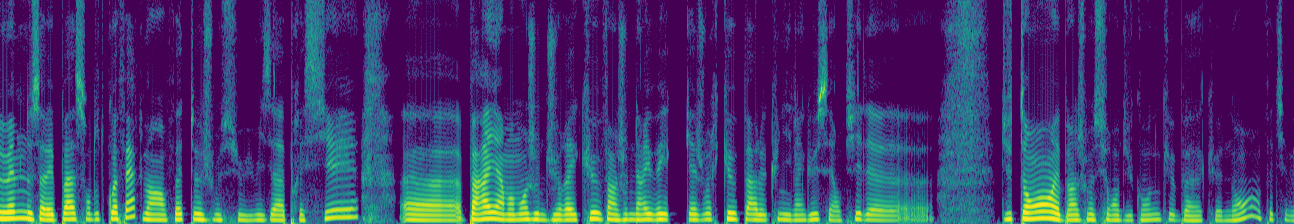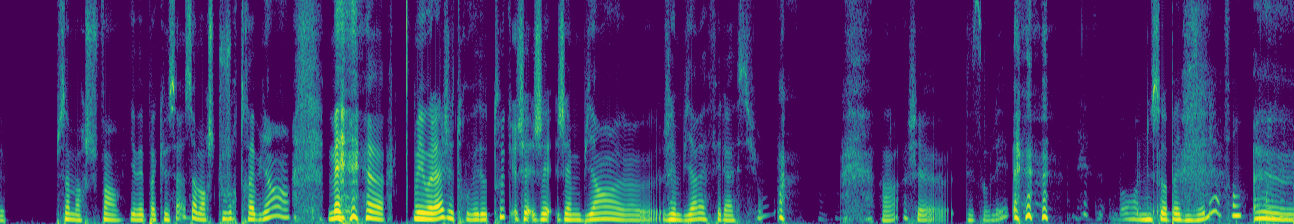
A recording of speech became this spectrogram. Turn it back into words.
eux-mêmes ne savaient pas sans doute quoi faire. Ben, en fait, je me suis mise à apprécier. Euh, pareil, à un moment, je ne jurais que, enfin, je n'arrivais qu'à jouir que par le cunilingus et en fil euh, du temps, et ben, je me suis rendu compte que, bah, que non, en fait, il y avait ça marche enfin il y avait pas que ça ça marche toujours très bien hein. mais euh, mais voilà j'ai trouvé d'autres trucs J'ai- j'ai- j'aime bien euh, j'aime bien la fellation ah, je... désolée Bon, ne sois pas désolé, enfin. Euh,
